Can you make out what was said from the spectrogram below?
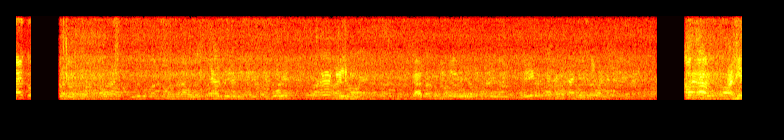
आहे आणि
